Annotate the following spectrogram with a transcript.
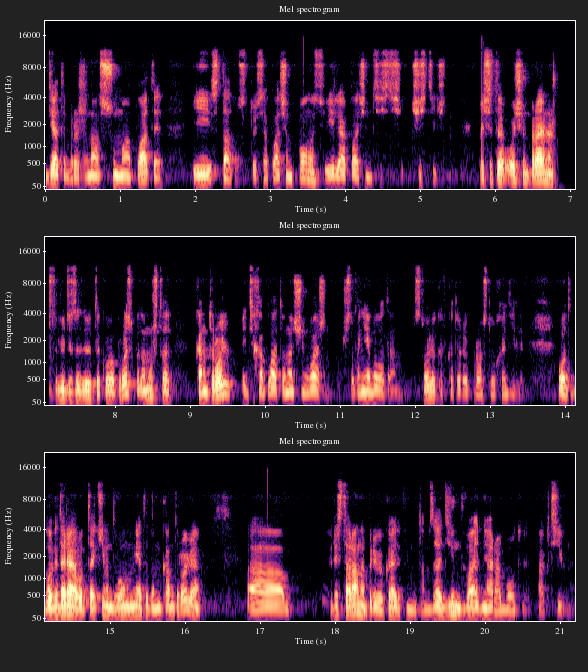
где отображена сумма оплаты и статус, то есть оплачен полностью или оплачен частично. То есть это очень правильно, что люди задают такой вопрос, потому что контроль этих оплат, он очень важен, чтобы не было там столиков, которые просто уходили. Вот, благодаря вот таким двум методам контроля а, рестораны привыкают к нему там за один-два дня работы активной.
